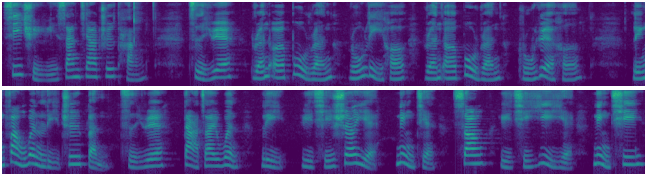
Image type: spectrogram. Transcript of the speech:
奚取于三家之堂？”子曰：“仁而不仁，如礼何？仁而不仁，如乐何？”临放问礼之本。子曰：“大哉问！礼，与其奢也。”宁俭，丧与其义也；宁戚。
